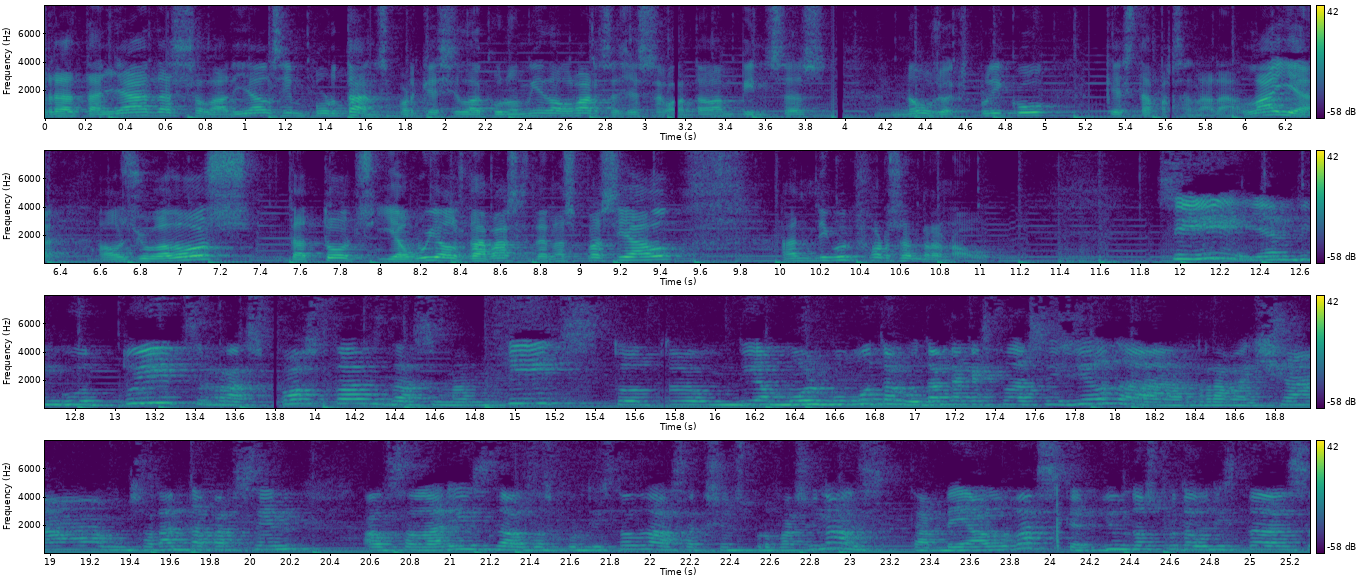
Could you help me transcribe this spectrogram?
retallades salarials importants, perquè si l'economia del Barça ja s'aguantava amb pinces, no us explico què està passant ara. Laia, els jugadors de tots, i avui els de bàsquet en especial, han tingut força en renou. Sí, hem tingut tuits, respostes, desmentits, tot un dia molt mogut al voltant d'aquesta decisió de rebaixar un 70% els salaris dels esportistes de les seccions professionals, també al bàsquet. I un dels protagonistes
